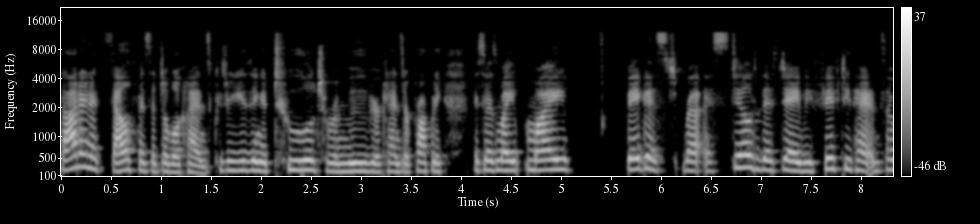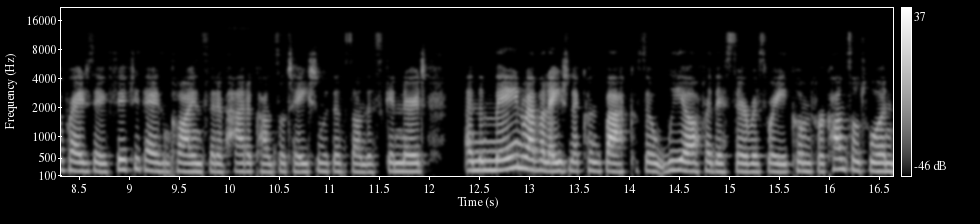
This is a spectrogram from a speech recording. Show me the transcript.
That in itself is a double cleanse because you're using a tool to remove your cleanser properly. It says my my biggest still to this day we 50,000 so proud to say 50,000 clients that have had a consultation with us on the skin nerd and the main revelation that comes back so we offer this service where you come for consult one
